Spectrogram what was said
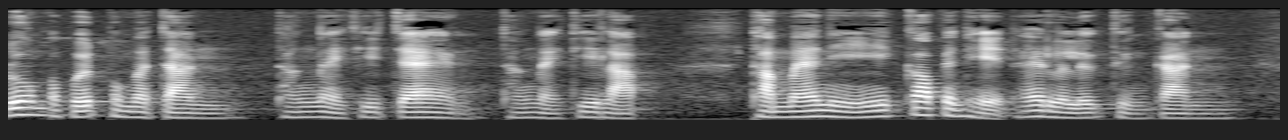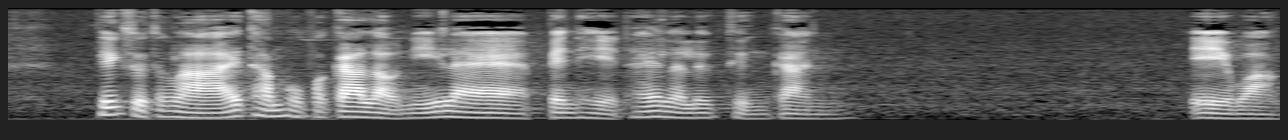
ร่วมประพฤติพรหมจรรย์ทั้งในที่แจ้ง ทั้งในที่ลับ ทำแม้นี้ก็เป็นเหตุให้ระลึกถึงกัน ภิกษุทั้งหลายทำหกประการเหล่านี้แลเป็นเหตุให้ระลึกถึงกัน เอวัง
